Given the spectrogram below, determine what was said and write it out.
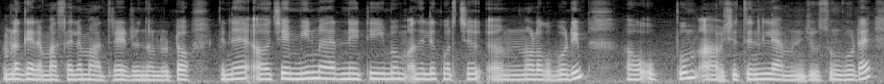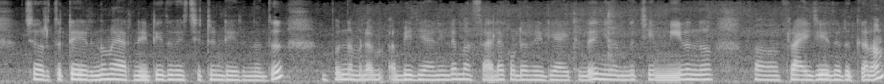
നമ്മൾ ഗരം മസാല മാത്രമേ ഇടുന്നുള്ളൂ കേട്ടോ പിന്നെ ചെമ്മീൻ മാരിനേറ്റ് ചെയ്യുമ്പം അതിൽ കുറച്ച് മുളക് പൊടിയും ഉപ്പും ആവശ്യത്തിന് ലെമൺ ജ്യൂസും കൂടെ ചേർത്തിട്ടായിരുന്നു മാരിനേറ്റ് ചെയ്ത് വെച്ചിട്ടുണ്ടായിരുന്നത്. അപ്പം നമ്മുടെ ബിരിയാണീന്റെ മസാല കൂടെ റെഡി ആയിട്ടുണ്ട്. ഇനി നമുക്ക് ചെമ്മീനൊന്ന് ഫ്രൈ ചെയ്തെടുക്കണം.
